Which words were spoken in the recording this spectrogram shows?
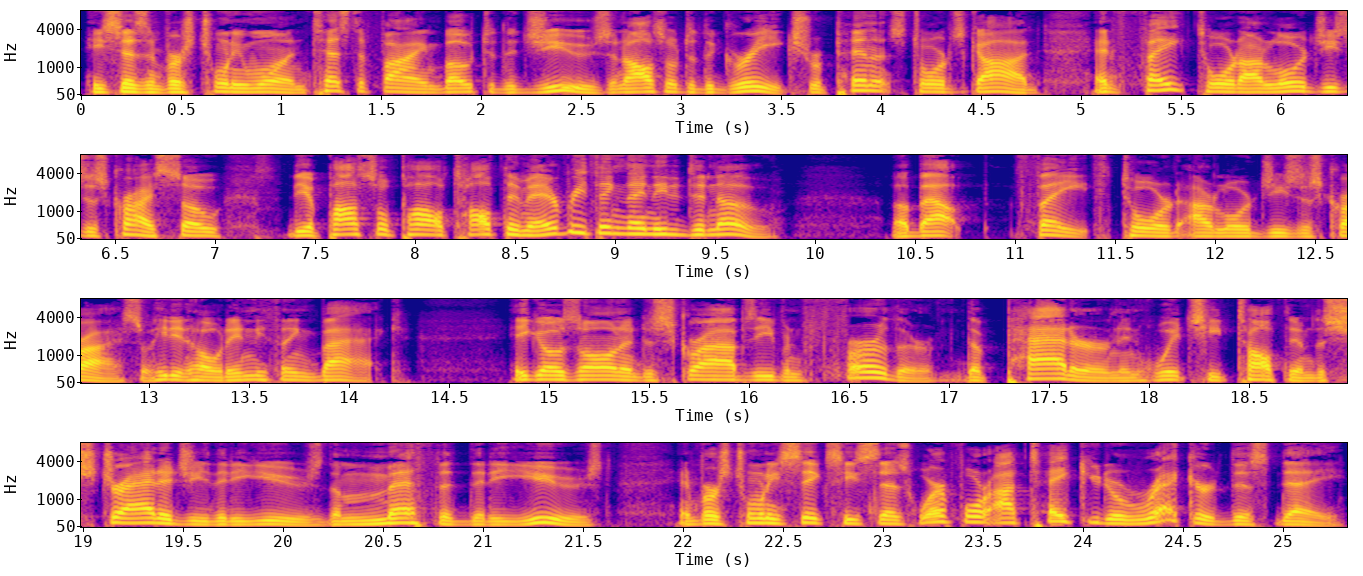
He says in verse 21, testifying both to the Jews and also to the Greeks, repentance towards God and faith toward our Lord Jesus Christ. So the Apostle Paul taught them everything they needed to know about faith toward our Lord Jesus Christ. So he didn't hold anything back. He goes on and describes even further the pattern in which he taught them, the strategy that he used, the method that he used. In verse 26, he says, Wherefore I take you to record this day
